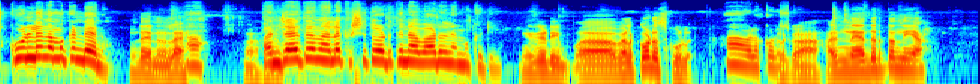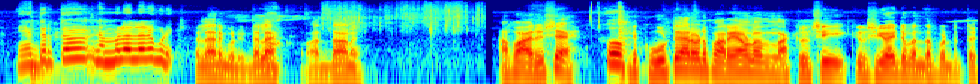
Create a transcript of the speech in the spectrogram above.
സ്കൂളിൽ നമുക്ക് ഉണ്ടായിരുന്നു. ഉണ്ടായിരുന്നു അല്ലേ? പഞ്ചായത്ത് നല്ല കൃഷിത്തോട്ടത്തിന്റെ അവാർഡ് നമുക്ക് കിട്ടി. കിട്ടി. വിളക്കോട് സ്കൂൾ ആ വിളക്കോട് അത് നേതൃത്വം നീയാ? നേതൃത്വം നമ്മളെല്ലാരും കൂടി. എല്ലാരും കൂടി ഉണ്ടല്ലേ അതാണ്. അപ്പൊ അരുഷേ കൂട്ടുകാരോട് പറയാനുള്ളത് കൃഷി കൃഷിയുമായിട്ട് ബന്ധപ്പെട്ടിട്ട്.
